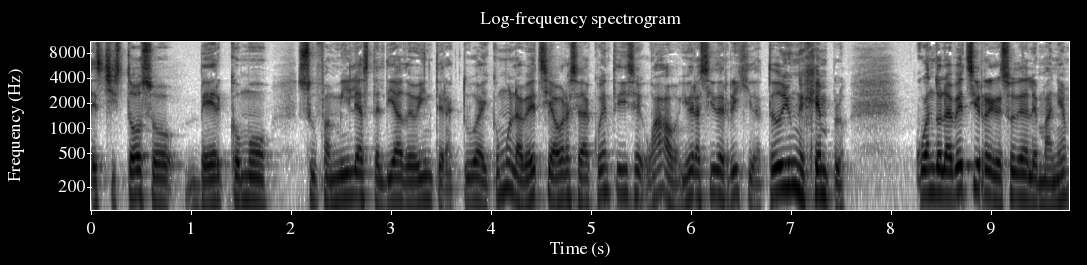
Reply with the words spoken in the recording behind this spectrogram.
es chistoso ver cómo su familia hasta el día de hoy interactúa y cómo la Betsy ahora se da cuenta y dice, wow, yo era así de rígida. Te doy un ejemplo. Cuando la Betsy regresó de Alemania,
